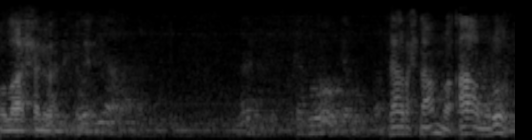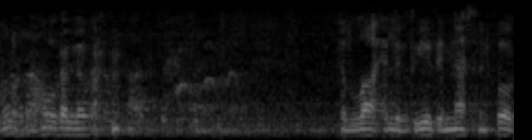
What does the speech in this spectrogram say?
والله حلو هذه لا رحنا عمره آه مرور مرور. ما هو قال له. الله اللي بتغيث الناس من فوق.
